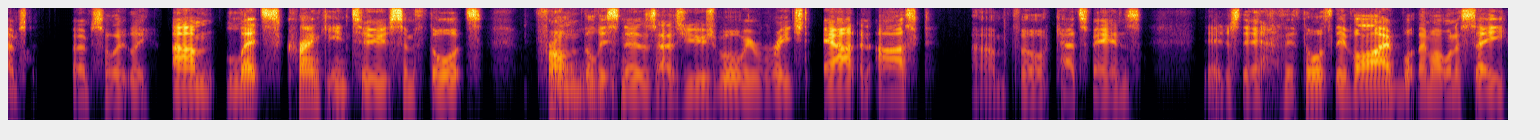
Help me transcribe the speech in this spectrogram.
Abs- absolutely. Um, let's crank into some thoughts from the listeners. As usual, we reached out and asked um, for Cats fans, yeah, just their their thoughts, their vibe, what they might want to see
